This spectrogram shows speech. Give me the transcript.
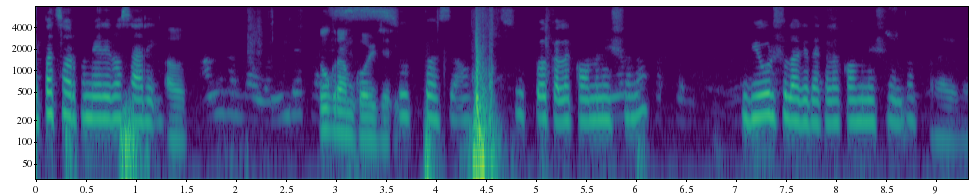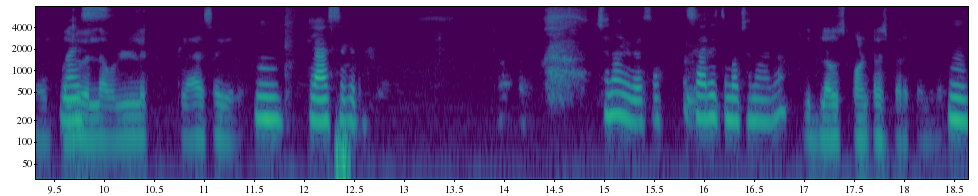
ಇಪ್ಪತ್ತು ಸಾವಿರ ರೂಪಾಯಿ ಮೇಲಿರೋ ಸಾರಿ ಹೌದು. Two gram gold zari. Super super colour combination beautiful ಆಗಿದೆ ಕಲರ್ ಕಾಂಬಿನೇಷನ್ ಅಂತ. ಎಲ್ಲ ಒಳ್ಳೆ ಕ್ಲಾಸ್ ಆಗಿದೆ. ಹ್ಞೂ ಕ್ಲಾಸ್ ಆಗಿದೆ. ಚೆನ್ನಾಗಿದೆ ಸರ್. ಸ್ಯಾರಿ ತುಂಬಾ ಚೆನ್ನಾಗಿದೆ. ಇದು ಬ್ಲೌಸ್ ಕಾಂಟ್ರಾಸ್ಟ್ ಬರುತ್ತೆ ಅಂದ್ರೆ. ಹ್ಮ್.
